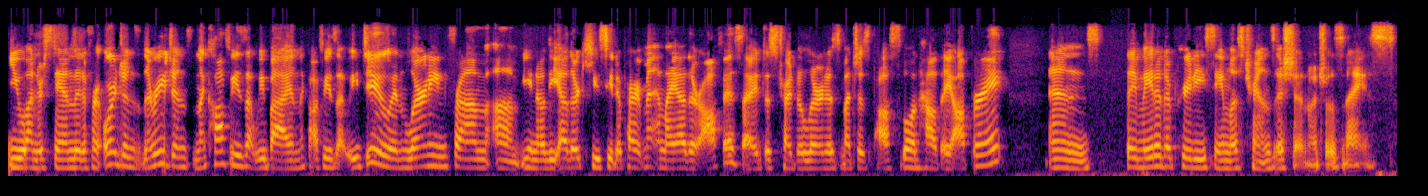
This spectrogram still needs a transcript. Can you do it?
you understand the different origins and the regions and the coffees that we buy and the coffees that we do. And learning from, um, you know, the other QC department in my other office, I just tried to learn as much as possible and how they operate. And they made it a pretty seamless transition, which was nice.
